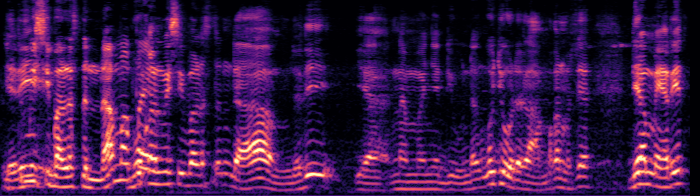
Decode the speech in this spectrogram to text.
Jadi- itu misi balas dendam apa Bukan misi balas dendam. Jadi ya namanya diundang. Gue juga udah lama kan maksudnya dia merit.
